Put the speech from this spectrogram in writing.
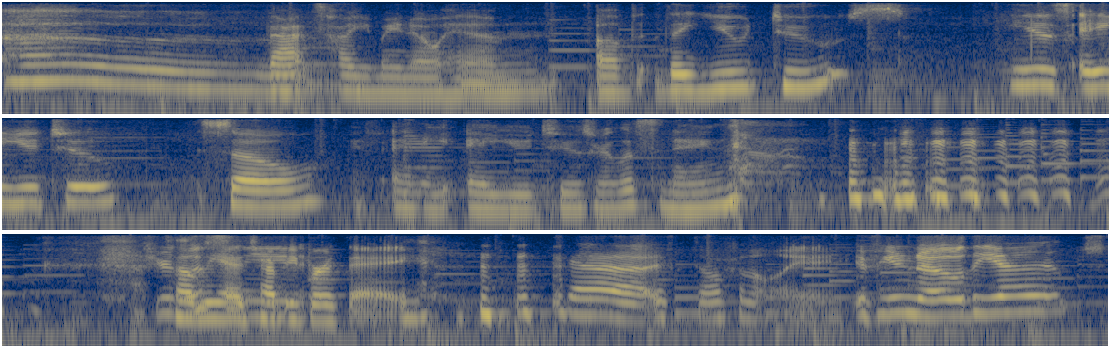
Oh. That's how you may know him of the U2s. he is AU2. So, if any AU2s are listening, tell the Edge happy birthday. Yeah, definitely. If you know the Edge,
